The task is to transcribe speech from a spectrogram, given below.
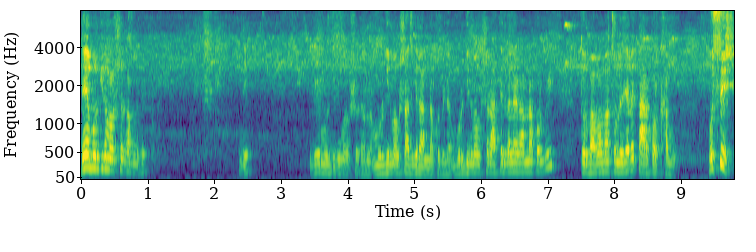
দে মুরগির মাংসের গামলা দে। দে। দে মুরগির মাংসের গামলা। মুরগির মাংস আজকে রান্না করবি না। মুরগির মাংস রাতের বেলায় রান্না করবি তোর বাবা মা চলে যাবে তারপর খাব। বুঝছিস?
